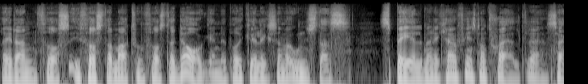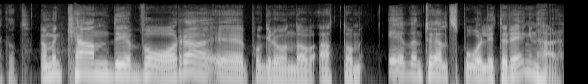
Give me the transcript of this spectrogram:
redan först, i första matchen första dagen. Det brukar liksom vara onsdagsspel men det kanske finns något skäl till det säkert. Ja men kan det vara eh, på grund av att de eventuellt spår lite regn här?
